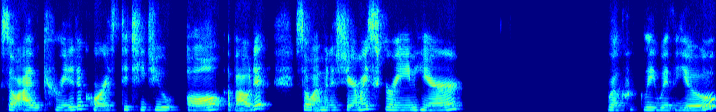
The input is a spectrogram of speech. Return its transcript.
So I created a course to teach you all about it. So I'm going to share my screen here real quickly with you.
